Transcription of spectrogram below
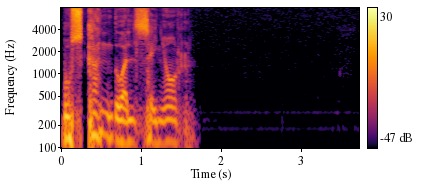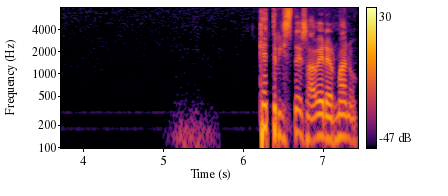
buscando al Señor. Qué tristeza ver, hermano,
